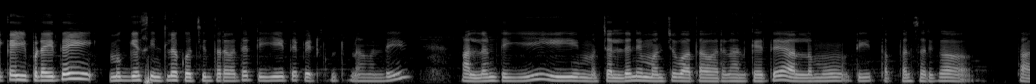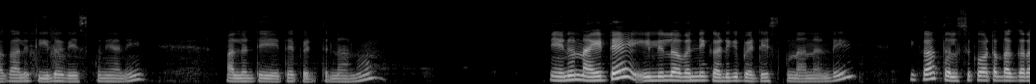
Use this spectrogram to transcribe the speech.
ఇక ఇప్పుడైతే ముగ్గేసి ఇంట్లోకి వచ్చిన తర్వాత టీ అయితే పెట్టుకుంటున్నామండి. అల్లం టీ చల్లని మంచు వాతావరణానికైతే అల్లము టీ తప్పనిసరిగా తాగాలి టీలో వేసుకుని అని అల్లం టీ అయితే పెడుతున్నాను. నేను నైటే ఇల్లులో అవన్నీ కడిగి పెట్టేసుకున్నానండి. ఇక తులసి కోట దగ్గర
